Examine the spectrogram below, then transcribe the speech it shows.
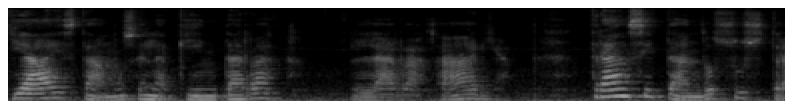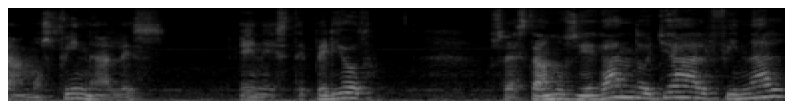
ya estamos en la quinta raza la raza aria, transitando sus tramos finales en este periodo. O sea, estamos llegando ya al final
